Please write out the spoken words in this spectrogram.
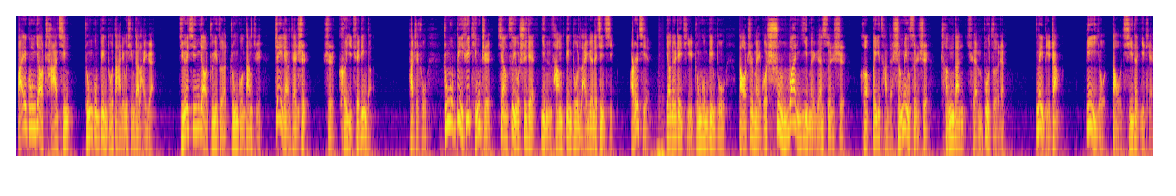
白宫要查清中共病毒大流行的来源，决心要追责中共当局，这两件事是可以确定的。他指出，中共必须停止向自由世界隐藏病毒来源的信息，而且要对这起中共病毒导致美国数万亿美元损失和悲惨的生命损失承担全部责任。那笔账。必有到期的一天。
